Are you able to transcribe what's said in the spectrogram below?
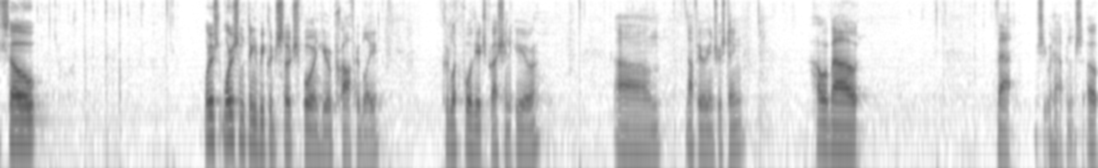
So what, is, what are some things we could search for in here profitably? Could look for the expression ear. Um, not very interesting. How about that? Let's see what happens. Oh,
